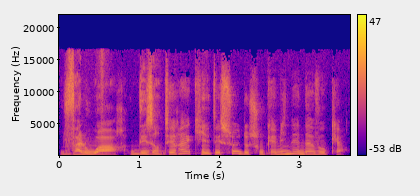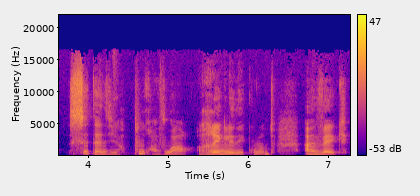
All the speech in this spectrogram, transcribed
valoir des intérêts qui étaient ceux de son cabinet d'avocats, c'est-à-dire pour avoir réglé des comptes avec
